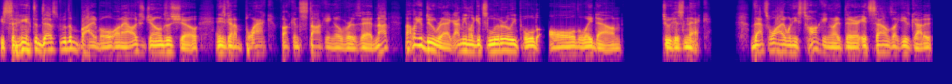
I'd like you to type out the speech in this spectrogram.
he's sitting at the desk with a Bible on Alex Jones's show, and he's got a black fucking stocking over his head. Not not like a do rag. I mean, like it's literally pulled all the way down to his neck. That's why when he's talking right there, it sounds like he's got it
